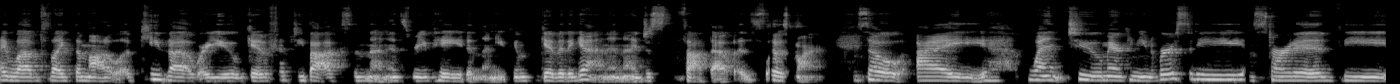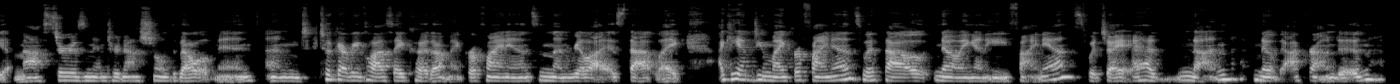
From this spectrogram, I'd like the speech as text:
I loved like the model of Kiva where you give 50 bucks and then it's repaid and then you can give it again. And I just thought that was so smart. So I went to American University, started the master's in international development and took every class I could on microfinance and then realized that like I can't do microfinance without knowing any finance, which I, had none, no background in.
